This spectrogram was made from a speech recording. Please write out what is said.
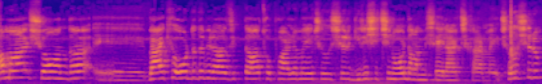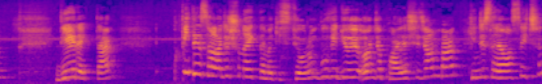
Ama şu anda e, belki orada da birazcık daha toparlamaya çalışır, giriş için oradan bir şeyler çıkarmaya çalışırım. Diyerekten bir de sadece şunu eklemek istiyorum. Bu videoyu önce paylaşacağım ben. İkinci seansı için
